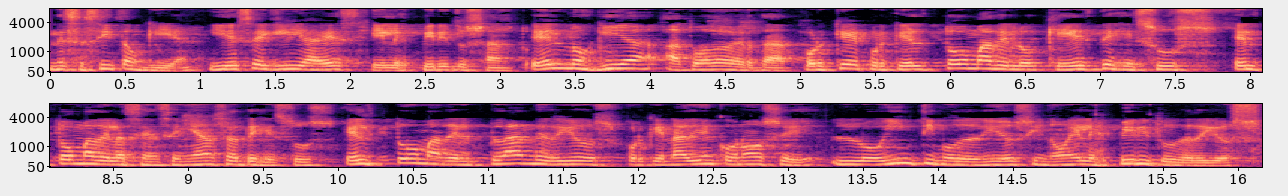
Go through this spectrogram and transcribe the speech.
necesita un guía y ese guía es el Espíritu Santo. Él nos guía a toda verdad. ¿Por qué? Porque Él toma de lo que es de Jesús, Él toma de las enseñanzas de Jesús, Él toma del plan de Dios, porque nadie conoce lo íntimo de Dios sino el Espíritu de Dios.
